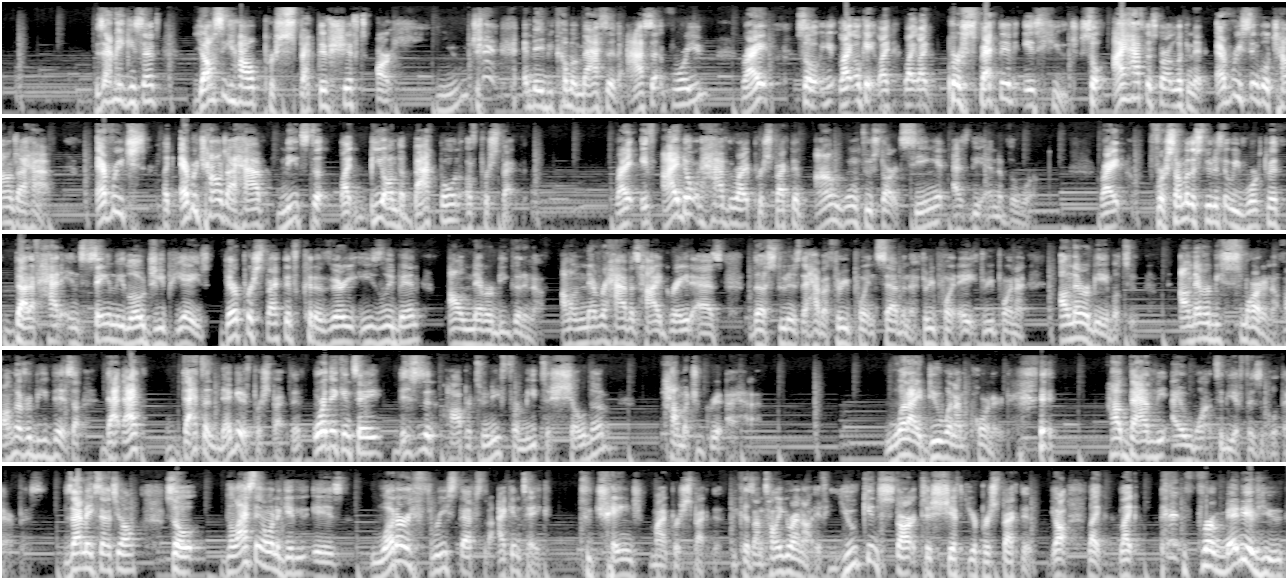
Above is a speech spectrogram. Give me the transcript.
Is that making sense? Y'all see how perspective shifts are huge and they become a massive asset for you? right so like okay like like like perspective is huge so i have to start looking at every single challenge i have every like every challenge I have needs to like be on the backbone of perspective. Right? If I don't have the right perspective, I'm going to start seeing it as the end of the world. Right? For some of the students that we've worked with that have had insanely low GPAs, their perspective could have very easily been I'll never be good enough. I'll never have as high grade as the students that have a 3.7, a 3.8, 3.9. I'll never be able to. I'll never be smart enough. I'll never be this. That that that's a negative perspective. Or they can say, this is an opportunity for me to show them how much grit I have. What I do when I'm cornered. how badly I want to be a physical therapist. Does that make sense, y'all? So the last thing I want to give you is what are three steps that I can take to change my perspective because i'm telling you right now if you can start to shift your perspective y'all like like for many of you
